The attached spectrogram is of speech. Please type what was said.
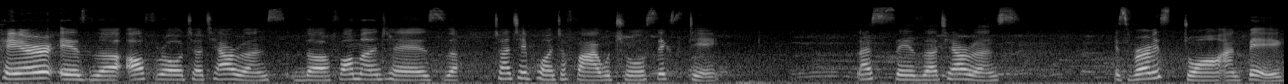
Here is the off-road tolerance. The format is 20.5 to 16. Let's see the tolerance. It's very strong and big.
